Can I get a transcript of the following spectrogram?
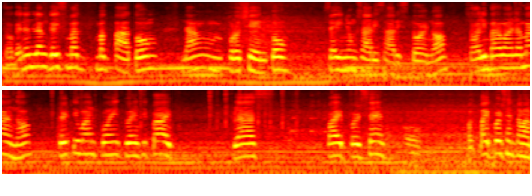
so ganun lang guys mag, magpatong ng prosyento sa inyong sari-sari store, no? So, halimbawa naman, no? 31.25 plus 5%. Oh. Pag 5% naman,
